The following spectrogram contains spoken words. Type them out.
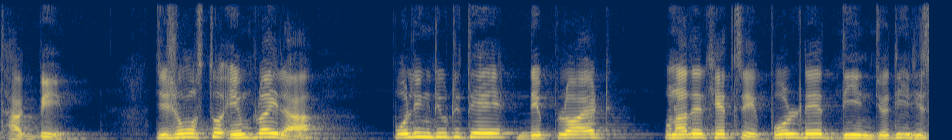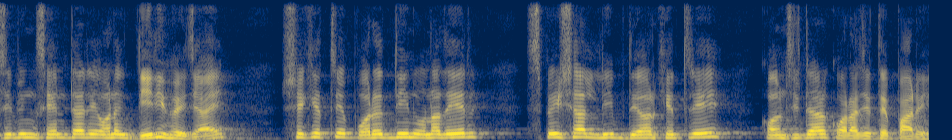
থাকবে। যে সমস্ত এমপ্লয়িরা পোলিং ডিউটিতে ডিপ্লয়েড ওনাদের ক্ষেত্রে পোল ডের দিন যদি রিসিভিং সেন্টারে অনেক দেরি হয়ে যায়, সেক্ষেত্রে পরের দিন ওনাদের স্পেশাল লিভ দেওয়ার ক্ষেত্রে কনসিডার করা যেতে পারে।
